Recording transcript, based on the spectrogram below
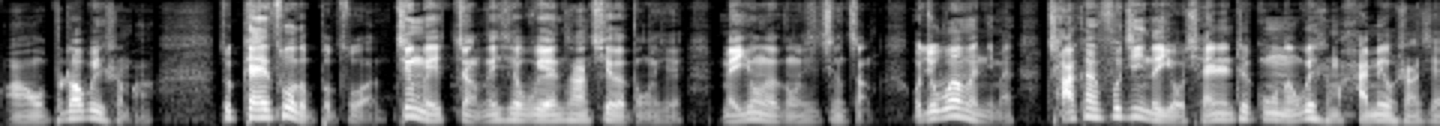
啊！我不知道为什么。就该做的不做，净没整那些乌烟瘴气的东西，没用的东西净整。我就问问你们，查看附近的有钱人这功能为什么还没有上线？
